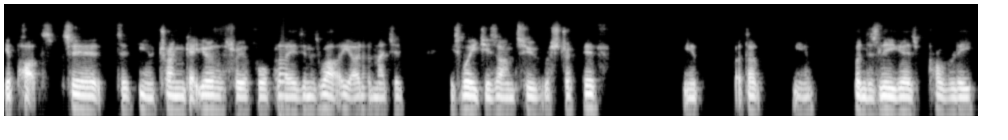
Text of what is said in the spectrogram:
your pots to to you know try and get your other three or four players in as well. Yeah, I'd imagine his wages aren't too restrictive. You know, but that you know, Bundesliga is probably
